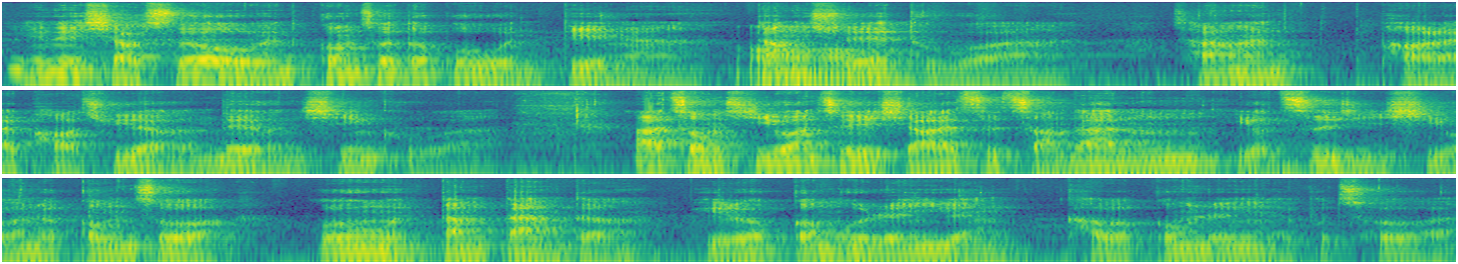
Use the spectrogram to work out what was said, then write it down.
因为小时候我们工作都不稳定啊，当学徒啊，常常跑来跑去啊，很累很辛苦啊。啊，总希望自己小孩子长大能有自己喜欢的工作，稳稳当当的，比如公务人员，考个公务人员也不错啊。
